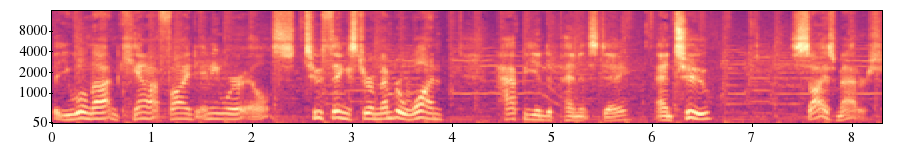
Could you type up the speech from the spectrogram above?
that you will not and cannot find anywhere else. Two things to remember one, happy Independence Day, and two, size matters.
